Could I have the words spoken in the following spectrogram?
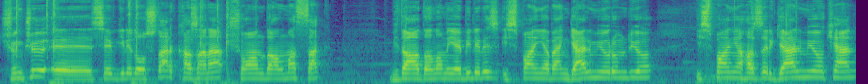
Çünkü e, sevgili dostlar kazana şu anda almazsak bir daha dalamayabiliriz. İspanya ben gelmiyorum diyor. İspanya hazır gelmiyorken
